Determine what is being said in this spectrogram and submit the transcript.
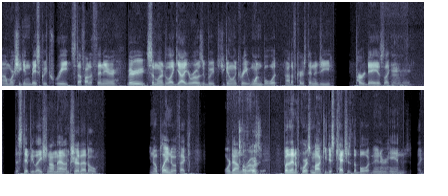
um, where she can basically create stuff out of thin air. Very similar to like Yaoyorozu, but she can only create one bullet out of cursed energy per day is like Mhm. the stipulation on that. I'm sure that'll, you know, play into effect more down the road. course. it would. But then, of course, Maki just catches the bullet in her hand, and just like,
